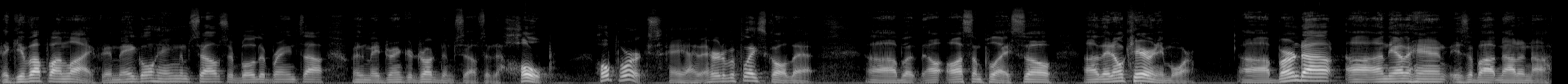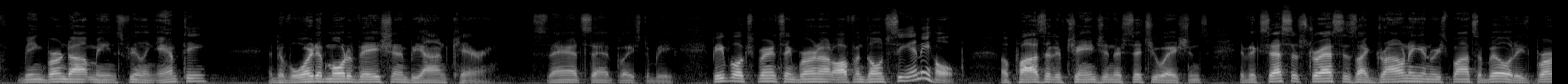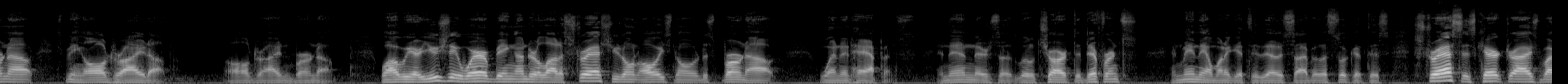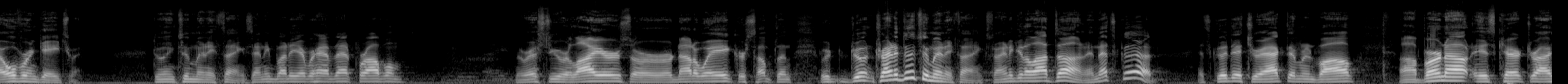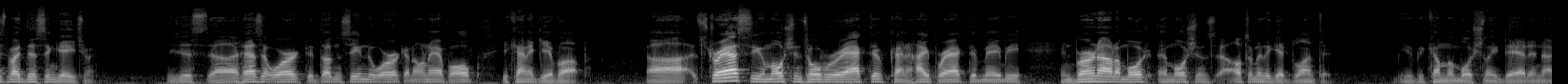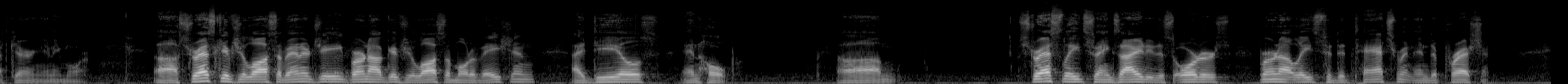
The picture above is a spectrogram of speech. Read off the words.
They give up on life. They may go hang themselves or blow their brains out, or they may drink or drug themselves. And hope Hope Works. Hey, I heard of a place called that. Uh, but awesome place. So uh, they don't care anymore. Uh, burned out, uh, on the other hand, is about not enough. Being burned out means feeling empty and devoid of motivation and beyond caring. Sad, sad place to be. People experiencing burnout often don't see any hope of positive change in their situations. If excessive stress is like drowning in responsibilities, burnout is being all dried up, all dried and burned up. While we are usually aware of being under a lot of stress, you don't always notice burnout when it happens. And then there's a little chart, the difference, and mainly I want to get to the other side, but let's look at this. Stress is characterized by overengagement, doing too many things. Anybody ever have that problem? The rest of you are liars or not awake or something. We're doing, trying to do too many things, trying to get a lot done, and that's good. It's good that you're active and involved. Uh, burnout is characterized by disengagement. You just, uh, it hasn't worked. It doesn't seem to work. I don't have hope. You kind of give up. Uh, stress, the emotions overreactive, kind of hyperactive maybe. And burnout emo- emotions ultimately get blunted. You become emotionally dead and not caring anymore. Uh, stress gives you loss of energy. Burnout gives you loss of motivation, ideals, and hope. Um, stress leads to anxiety disorders. Burnout leads to detachment and depression.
